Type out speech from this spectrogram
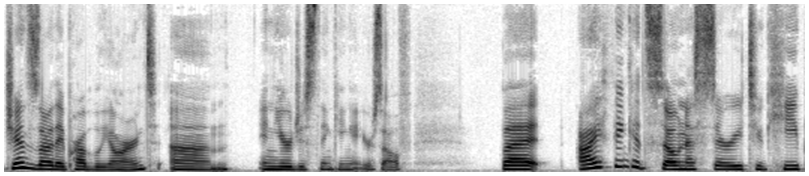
chances are they probably aren't, um, and you're just thinking it yourself. But I think it's so necessary to keep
